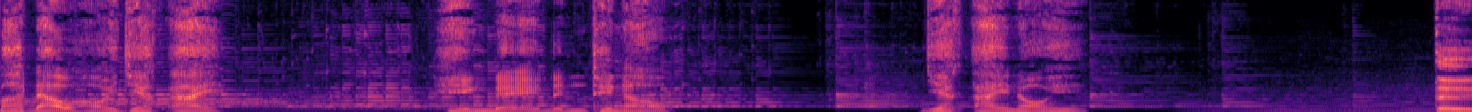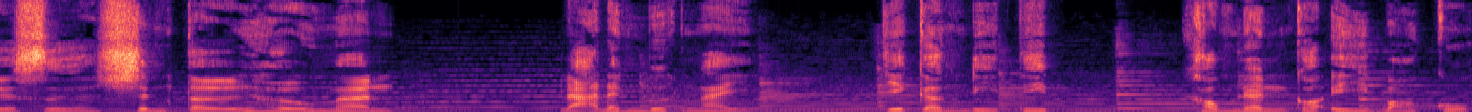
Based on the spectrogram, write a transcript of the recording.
Bá Đào hỏi Giác Ai, hiền đệ định thế nào? Giác Ai nói, từ xưa sinh tử hữu mệnh, đã đến bước này, chỉ cần đi tiếp, không nên có ý bỏ cuộc.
